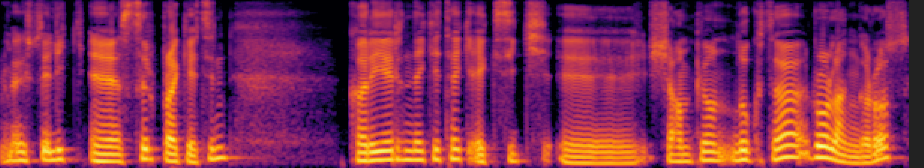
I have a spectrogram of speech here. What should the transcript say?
Ve üstelik e, Sırp raketin kariyerindeki tek eksik e, şampiyonluk da Roland Garros.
